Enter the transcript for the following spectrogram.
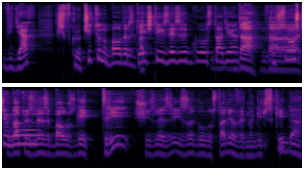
видях, включително Baldur's Gate ще излезе за Google Stadia. Да, да, да, да. още Когато много- излезе Baldur's Gate 3, ще излезе и за Google Stadia веднагически. Да.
